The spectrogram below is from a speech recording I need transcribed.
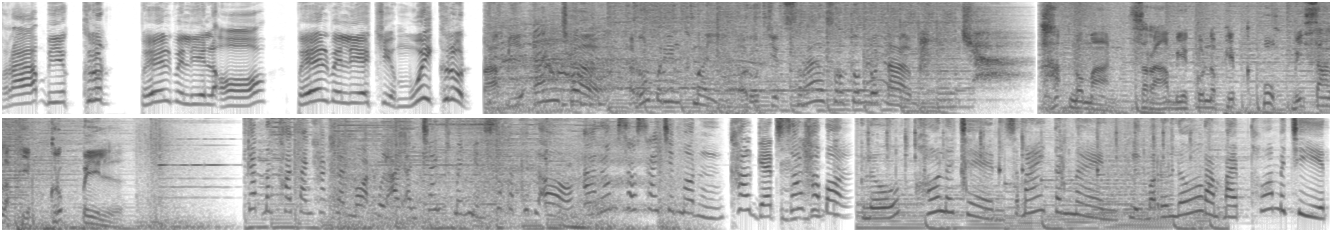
ស្រាបៀរគ្រុឌពេលវេលាល្អពេលវេលាជាមួយគ្រុឌស្រាបៀរអានឆើរូបរាងថ្មីរសជាតិស្រាលស្រទន់ដូចដើមហនុមានស្រាបៀរគុណភាពខ្ពស់វិសាលភាពគ្រប់ពេលកាត់ បន្ថយបញ្ហាក្លិនមាត់ធ្វើឲ្យអញ្ចឹងធ្មេញមានសុខភាពល្អអារម្មណ៍ស្រស់ស្រាយជាងមុន Colgate Salt Herbal Glow Collagen ស្បែកតឹងណែនភ្លឺបត់រលោងតាមបែបធម្មជាតិ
